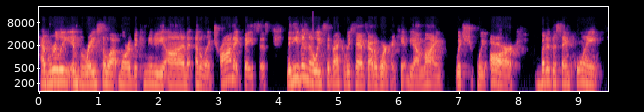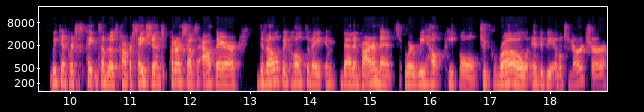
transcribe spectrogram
have really embraced a lot more of the community on an electronic basis. That even though we sit back and we say, I've got to work, I can't be online, which we are, but at the same point, we can participate in some of those conversations, put ourselves out there, develop and cultivate that environment where we help people to grow and to be able to nurture.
